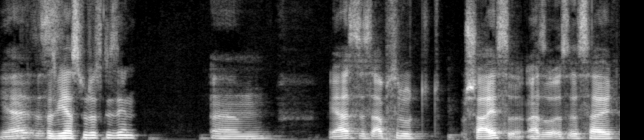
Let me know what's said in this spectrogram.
Ja, das Also wie hast du das gesehen? Ähm, ja, es ist absolut scheiße. Also es ist halt,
